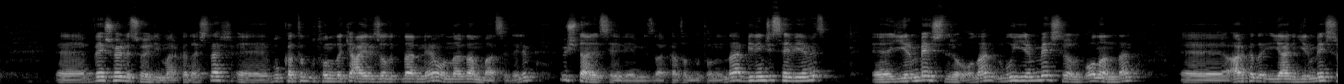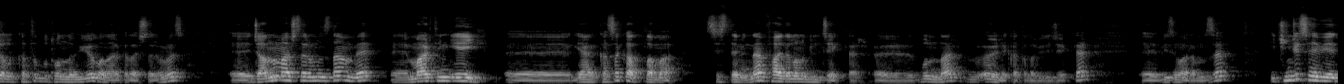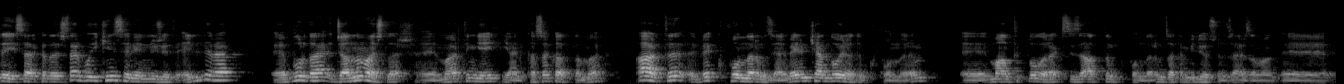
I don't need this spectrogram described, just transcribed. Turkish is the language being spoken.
Ee, ve şöyle söyleyeyim arkadaşlar, e, bu katıl butonundaki ayrıcalıklar ne? Onlardan bahsedelim. 3 tane seviyemiz var katıl butonunda. Birinci seviyemiz e, 25 lira olan, bu 25 liralık olandan e, arkada yani 25 liralık katıl butonuna üye olan arkadaşlarımız e, canlı maçlarımızdan ve e, Martingale e, yani kasa katlama sisteminden faydalanabilecekler. E, bunlar öyle katılabilecekler e, bizim aramıza. İkinci seviyede ise arkadaşlar bu ikinci seviyenin ücreti 50 lira. E, Burada canlı maçlar, e, Martingale yani kasa katlama artı ve kuponlarımız yani benim kendi oynadığım kuponlarım. E, mantıklı olarak size attığım kuponlarım zaten biliyorsunuz her zaman e,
